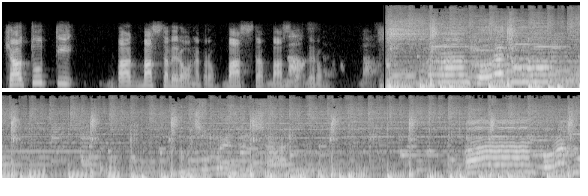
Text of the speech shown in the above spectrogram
ciao a tutti. Ba- basta Verona, però. Basta, basta, Basta, Verona. basta. Ancora tu non mi sorprende. Ancora tu,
